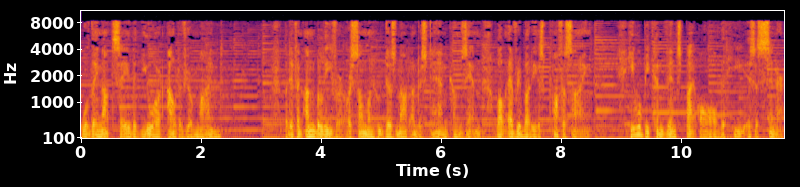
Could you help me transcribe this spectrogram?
will they not say that you are out of your mind? But if an unbeliever or someone who does not understand comes in while everybody is prophesying, he will be convinced by all that he is a sinner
